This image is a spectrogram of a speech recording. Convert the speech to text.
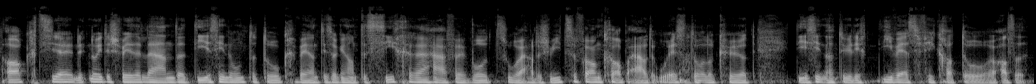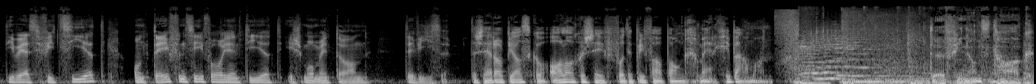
Aktien, nicht nur in den Schwedenländern, die sind unter Druck, während die sogenannten sicheren Häfen, wozu auch der Schweizer Franken, aber auch der US-Dollar gehört, die sind natürlich Diversifikatoren. Also diversifiziert und defensiv orientiert ist momentan die Devise. Der Gerard Biasco, Anlagechef der Privatbank Merki Baumann. Der Finanztag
